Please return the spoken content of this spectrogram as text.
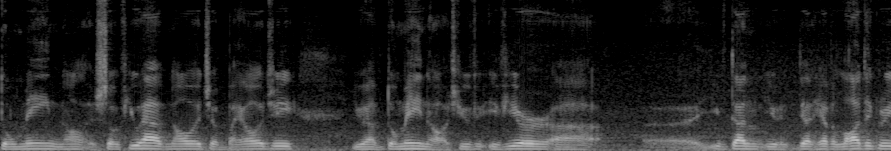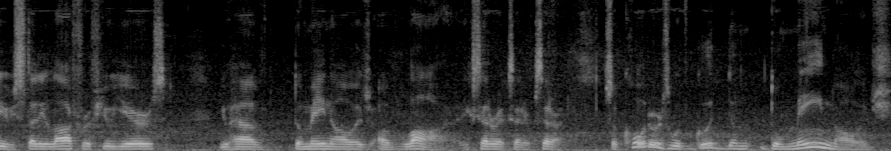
domain knowledge. So if you have knowledge of biology you have domain knowledge. You've, if you're uh, you've done, you have a law degree, you study law for a few years, you have domain knowledge of law, et cetera, et cetera, et cetera. So coders with good dom domain knowledge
